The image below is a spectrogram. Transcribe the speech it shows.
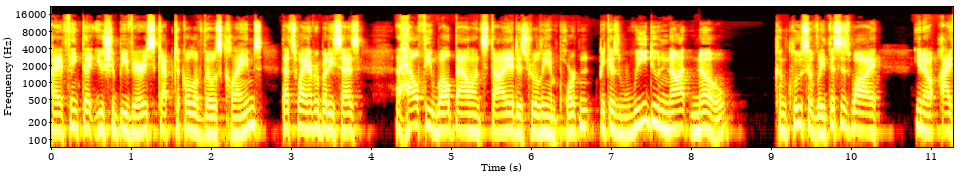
I think that you should be very skeptical of those claims. That's why everybody says a healthy, well balanced diet is really important because we do not know conclusively. This is why, you know, I,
